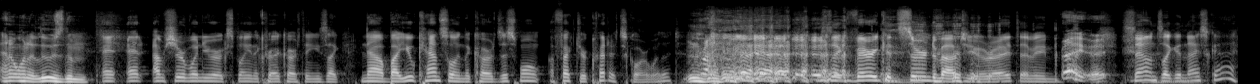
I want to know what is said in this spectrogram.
I don't want to lose them. And, and I'm sure when you were explaining the credit card thing, he's like, "Now, by you canceling the cards, this won't affect your credit score, will it?" he's like very concerned about you, right? I mean, Right, right. sounds like a nice guy.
